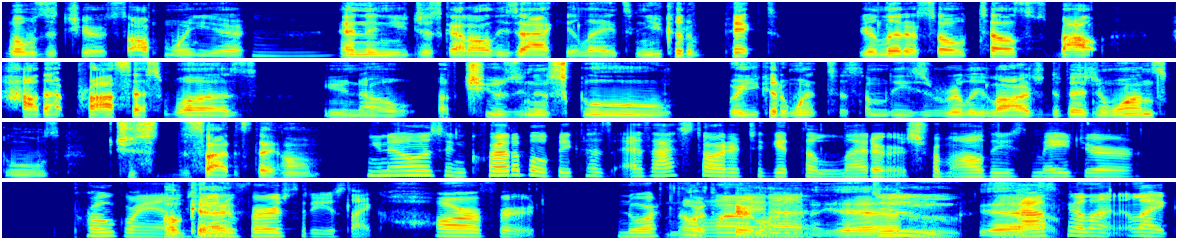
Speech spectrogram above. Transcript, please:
What was it? Your sophomore year, Mhm. and then you just got all these accolades, and you could have picked your litter. So, tell us about how that process was. You know, of choosing a school where you could have went to some of these really large Division One schools, but you decided to stay home. You know, it's incredible because as I started to get the letters from all these major programs, Okay. universities like Harvard, North, North Carolina, Carolina, yeah. Duke, Duke, yeah. South Carolina, like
